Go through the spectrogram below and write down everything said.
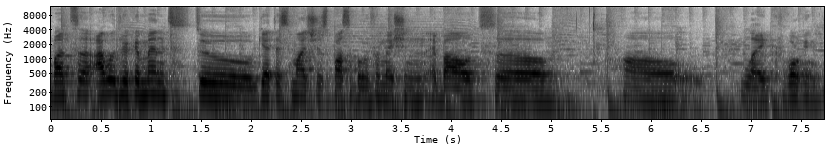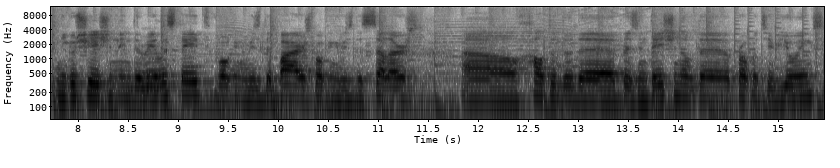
but uh, I would recommend to get as much as possible information about uh, like working negotiation in the real estate, working with the buyers, working with the sellers, uh, how to do the presentation of the property viewings,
